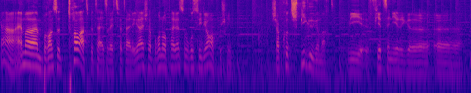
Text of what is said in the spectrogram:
Ja, einmal Bronze Torwart bitte als Rechtsverteidiger. Ich habe Bruno Perez und Roussillon aufgeschrieben. Ich habe kurz Spiegel gemacht. Wie 14-jährige, äh.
